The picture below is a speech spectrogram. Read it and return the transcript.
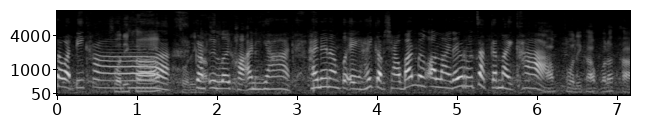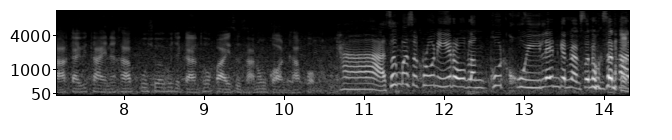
สวัสดีค่ะสวัสดีครับสวัสดีครับ ก่อนอื่นเลยขออนุญาต ให้แนะนำตัวเองให้กับชาวบ้านเมืองออนไลน์ได้รู้จักกันหน่อยค่ะ ครับ สวัสดีครับวัฒถาไกรวิกัยนะครับ ผู้ช่วยผู้จัดการทั่วไปสื่อสารองค์กรครับผม ค่ะ ซึ่งเมื่อสักครู่นี้เรากำลังพูดคุยเล่นกันแบบสนุกสนาน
